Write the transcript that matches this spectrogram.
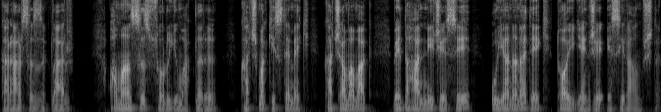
kararsızlıklar, amansız soru yumakları, kaçmak istemek, kaçamamak ve daha nicesi uyanana dek toy genci esir almıştı.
